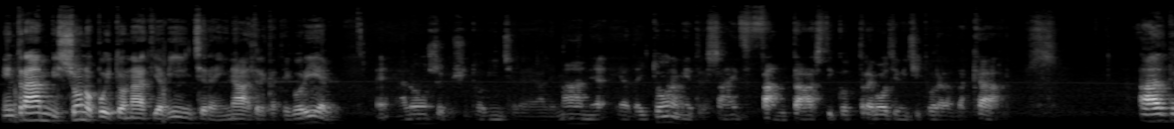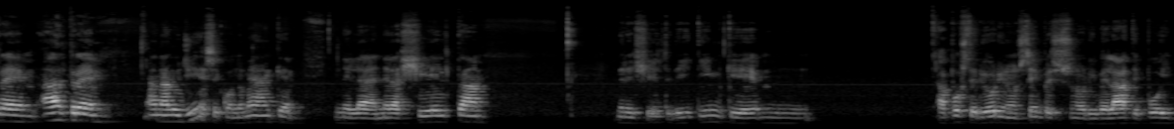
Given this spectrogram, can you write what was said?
entrambi sono poi tornati a vincere in altre categorie eh, Alonso è riuscito a vincere Le Mans e a Daytona, mentre Sainz, fantastico, tre volte vincitore alla Dakar. Altre, altre analogie, secondo me, anche nella, nella scelta nelle scelte dei team che mh, a posteriori non sempre si sono rivelate poi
